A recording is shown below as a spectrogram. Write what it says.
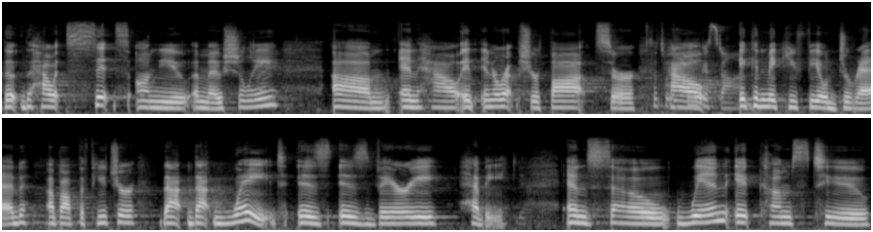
the, the how it sits on you emotionally, um, and how it interrupts your thoughts or how it can make you feel dread mm-hmm. about the future, that, that weight is, is very heavy. Yeah. And so when it comes to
